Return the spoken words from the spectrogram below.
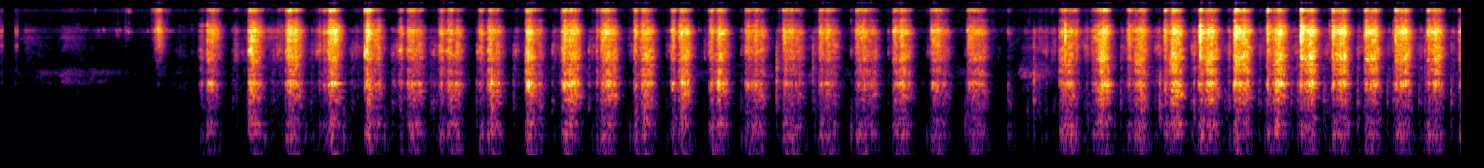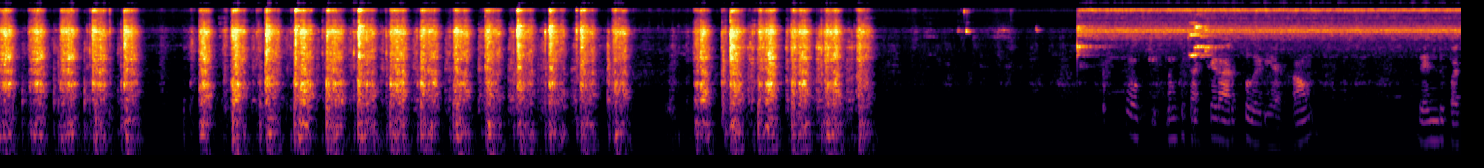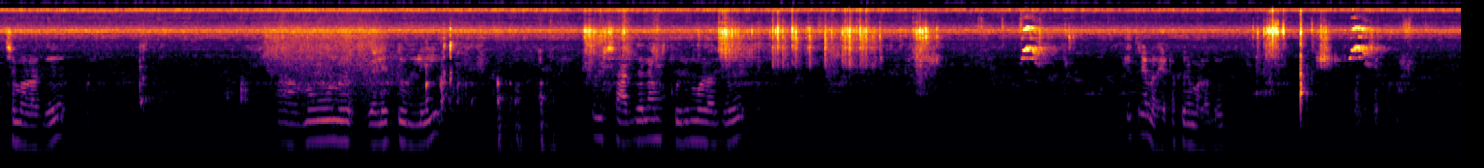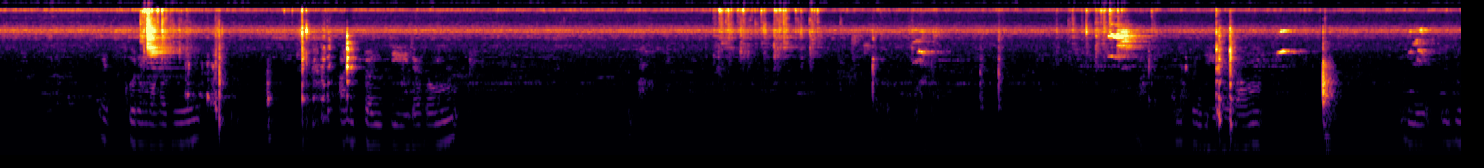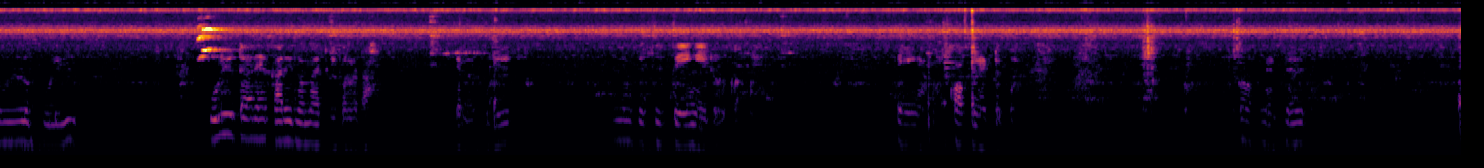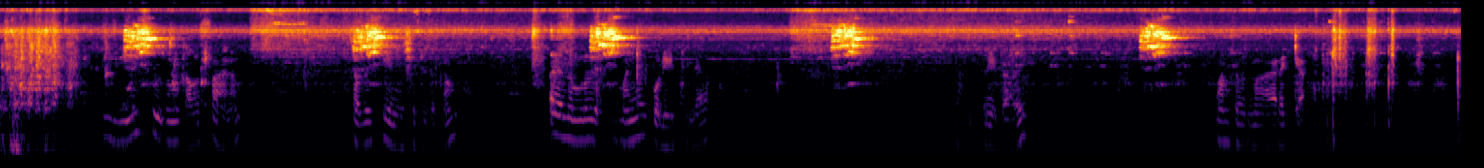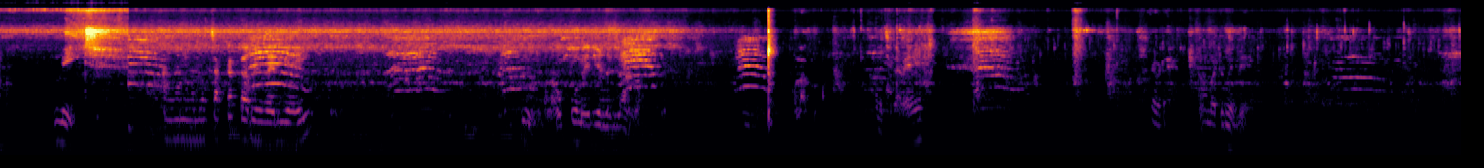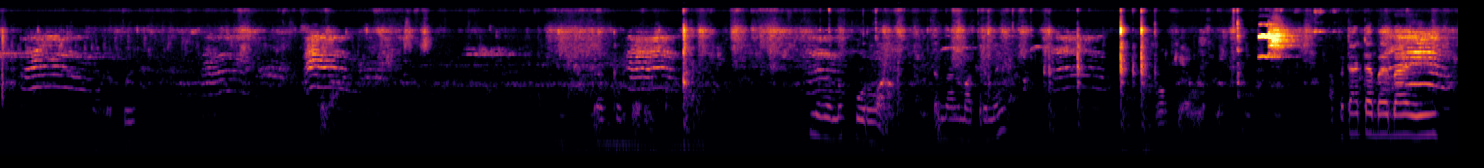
ഓക്കെ നമുക്ക് ചക്കയുടെ അരപ്പ് റെഡിയാക്കാം. രണ്ട് പച്ചമുളക് മൂന്ന് വെളുത്തുള്ളി ഒരു ശകലം കുരുമുളക്. ഇത്രയും മതി കേട്ടോ കുരുമുളക്. കുരുമുളക് അല്പം ജീരകം. അല്പം ഇനി ഇതുള്ള പുളി പുളി ഇട്ടാലേ കറി നന്നായിട്ടിരിക്കുള്ളൂ കേട്ടോ പുളി നമുക്ക് ഇച്ചിരി തേങ്ങ ഇട്ട് കൊടുക്കാം തേങ്ങ കോക്കനട്ട് കോക്കനട്ട് ലീഫ് നമുക്ക് അവസാനം ചതച്ചതിന് ശേഷിട്ടെടുക്കാം അത് നമ്മൾ മഞ്ഞൾപ്പൊടി ഇട്ടില്ല. ഇത്രയും ഇട്ടാൽ നമുക്കൊന്ന് അരയ്ക്കാം. വെയിറ്റ് അങ്ങനെ നമ്മൾ ചക്കക്കറി റെഡിയായി. ഉപ്പ് മെരിയുണ്ടല്ലോ മനസ്സിലാവേ എവിടെ? ആ പറ്റുന്നില്ലേ. ഇതാ. ചക്കക്കറി ഒന്ന് കുറുവണം. എന്നാൽ മാത്രമേ Okay, Apa kata bye-bye.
